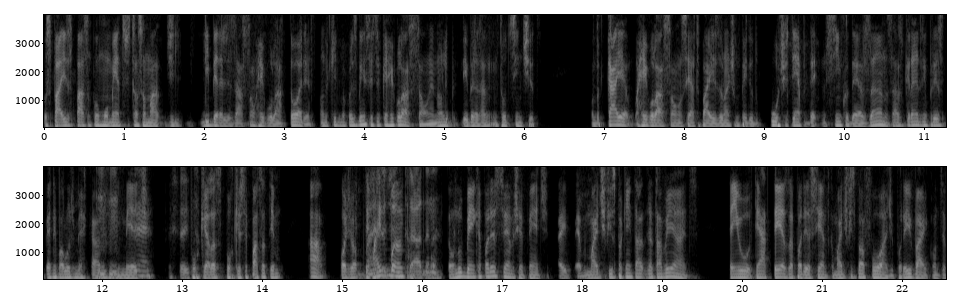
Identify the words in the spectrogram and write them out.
os países passam por momentos de, transforma- de liberalização regulatória, falando que uma coisa bem específica é regulação, né? não li- liberalização em todo sentido. Quando cai a regulação num certo país durante um período curto de tempo, de 5, 10 anos, as grandes empresas perdem valor de mercado, Uhum. em média. Perfeito. Porque elas, porque você passa a ter. Ah, pode ter mais de banco. entrada, né? Então, o Nubank aparecendo, de repente. Aí é mais difícil para quem tá- já estava aí antes. Tem, o, tem a Tesla aparecendo, que é mais difícil para Ford, por aí vai. Quando você,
